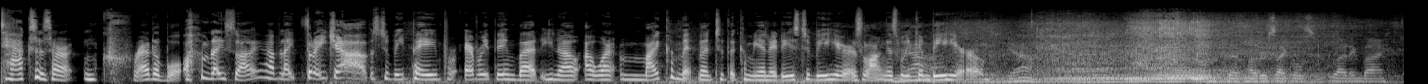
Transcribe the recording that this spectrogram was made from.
taxes are incredible. I'm like, so I have like three jobs to be paid for everything, but you know, I want my commitment to the community is to be here as long as we can be here. yeah. The motorcycles riding by.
